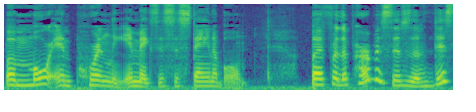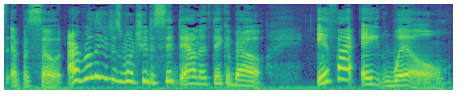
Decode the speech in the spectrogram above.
but more importantly, it makes it sustainable. But for the purposes of this episode, I really just want you to sit down and think about if I ate well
